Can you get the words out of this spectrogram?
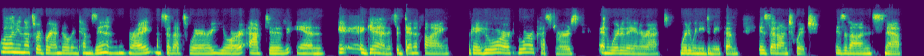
Well, I mean, that's where brand building comes in, right? And so that's where you're active in again, it's identifying, okay, who are who are our customers and where do they interact? Where do we need to meet them? Is that on Twitch? Is it on Snap?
